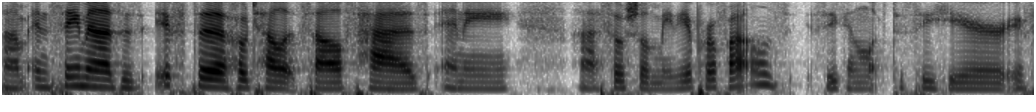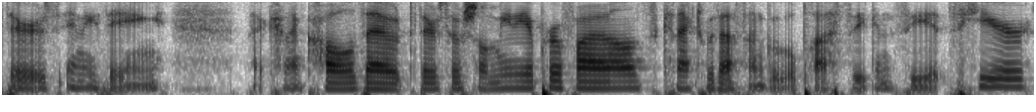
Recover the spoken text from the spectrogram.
Um, and same as is if the hotel itself has any uh, social media profiles. So you can look to see here if there's anything that kind of calls out their social media profiles. Connect with us on Google Plus so you can see it's here.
